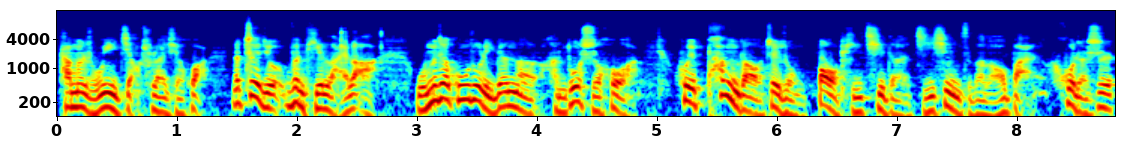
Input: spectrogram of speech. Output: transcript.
他们容易讲出来一些话。那这就问题来了啊！我们在工作里边呢，很多时候啊，会碰到这种暴脾气的急性子的老板，或者是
